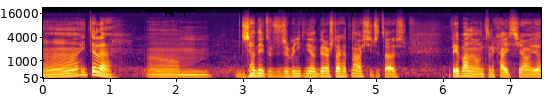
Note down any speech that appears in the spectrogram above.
E, I tyle. Um, żadnej, tu, żeby nikt nie odbierał szlachetności czy coś. Wyjebany mam ten hajs, ja, ja,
